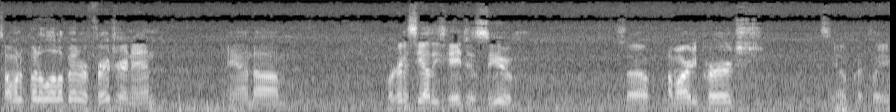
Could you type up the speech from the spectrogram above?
So I'm gonna put a little bit of refrigerant in and um, we're gonna see how these gauges do. So I'm already purged. Let's see how quickly.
